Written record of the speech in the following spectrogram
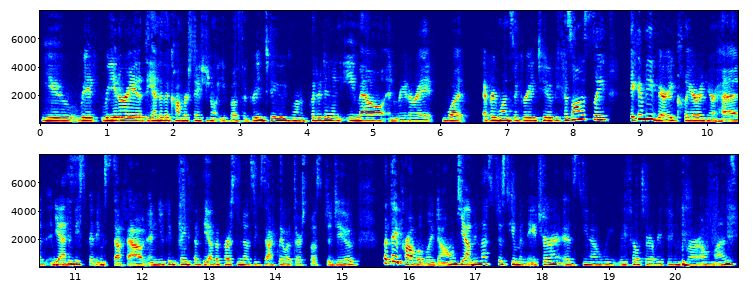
you re- reiterate at the end of the conversation what you both agreed to. You want to put it in an email and reiterate what everyone's agreed to because honestly it can be very clear in your head and yes. you can be spitting stuff out and you can think that the other person knows exactly what they're supposed to do but they probably don't yeah i mean that's just human nature is you know we, we filter everything through our own lens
